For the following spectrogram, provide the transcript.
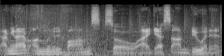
I mean, I have unlimited bombs, so I guess I'm doing it.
